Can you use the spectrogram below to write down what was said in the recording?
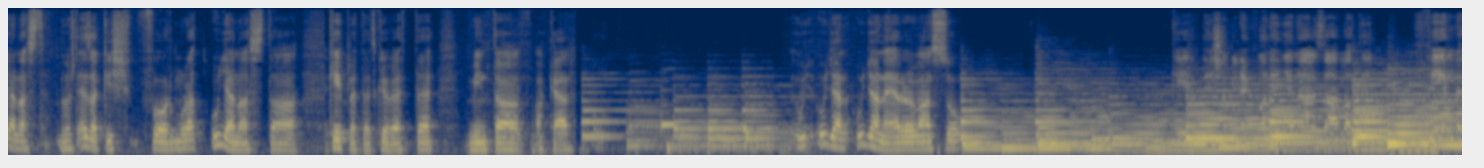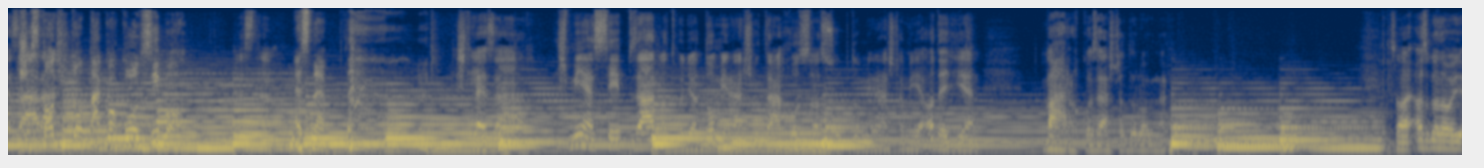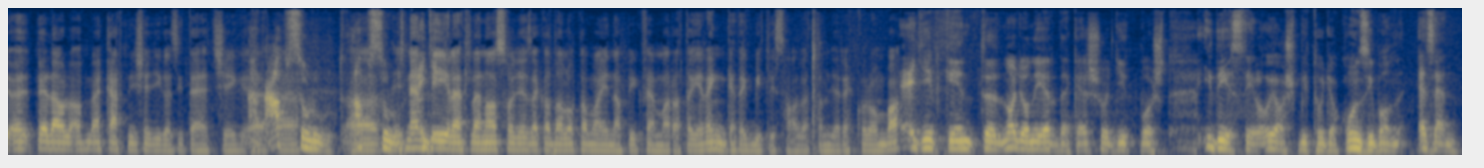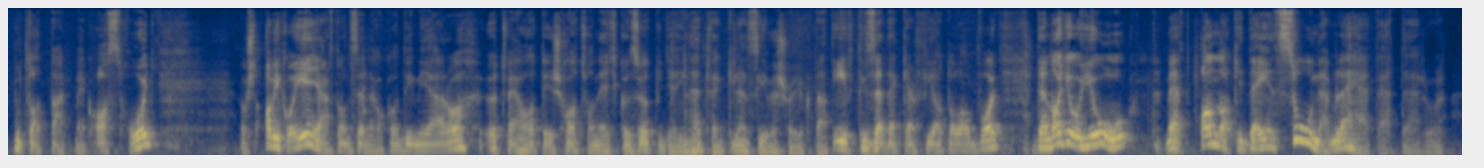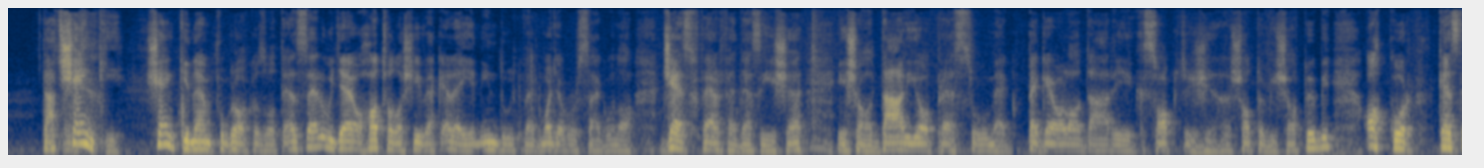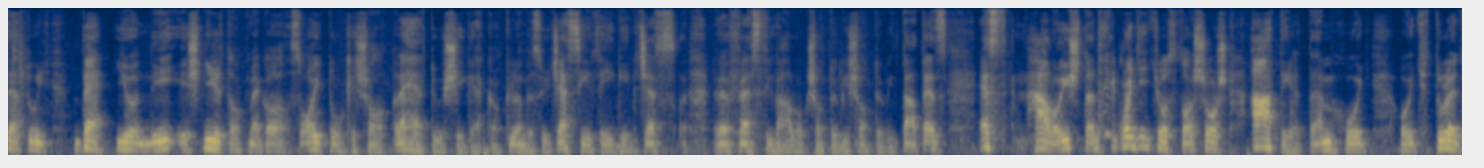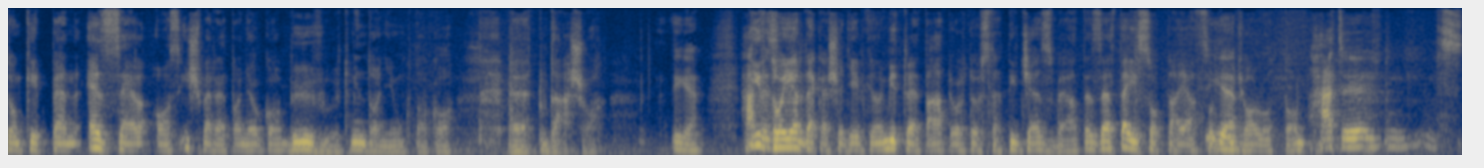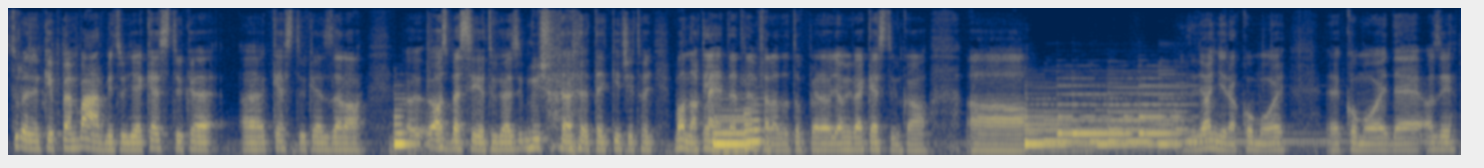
Ugyanazt, most ez a kis formulat ugyanazt a képletet követte, mint a akár Ugy, ugyan, ugyanerről van szó. Kérdés, aminek van egy ilyen elzárlati És ezt féllezárás. a konziba? Ezt nem. Ezt nem. És lezár. És milyen szép zárlat, hogy a domináns után hozza a szubdominást, ami ad egy ilyen várakozást a dolognak. Szóval azt gondolom, hogy például a McCartney is egy igazi tehetség. Hát abszolút, abszolút. És nem Egy- véletlen az, hogy ezek a dalok a mai napig fennmaradtak. Én rengeteg Beatles hallgattam gyerekkoromban. Egyébként nagyon érdekes, hogy itt most idéztél olyasmit, hogy a konziban ezen mutatták meg azt, hogy most amikor én jártam zeneakadémiára, 56 és 61 között, ugye én 79 éves vagyok, tehát évtizedekkel fiatalabb vagy, de nagyon jó, mert annak idején szó nem lehetett erről. Tehát senki, senki nem foglalkozott ezzel. Ugye a 60-as évek elején indult meg Magyarországon a jazz felfedezése, és a Dália Presszó, meg Pege Aladárék, Szak, stb. stb. Akkor kezdett úgy bejönni, és nyíltak meg az ajtók és a lehetőségek a különböző jazz hétvégig, jazz fesztiválok, stb. stb. Tehát ez, ezt hála Istennek, vagy így hozta a sors, átéltem, hogy, hogy tulajdonképpen ezzel az ismeretanyaggal bővült mindannyiunknak a e, tudása. Igen. Hát Írtó ez... érdekes egyébként, hogy mit lehet átöltöztetni jazzbe. Hát ezzel te is szoktál játszani, Igen. úgy hallottam. Hát tulajdonképpen bármit, ugye kezdtük kezdtük ezzel a, azt beszéltük az műsor előtt egy kicsit, hogy vannak lehetetlen feladatok például, hogy amivel kezdtünk a, a ez egy annyira komoly, komoly, de azért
